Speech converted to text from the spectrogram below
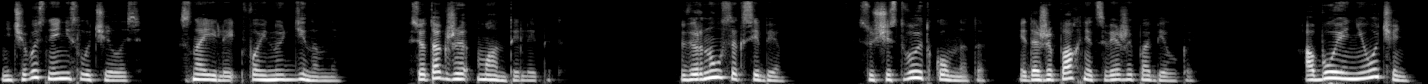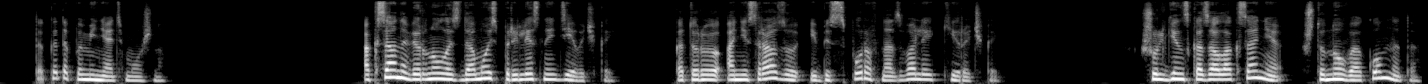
Ничего с ней не случилось, с Наилей Файнуддиновной. Все так же манты лепит. Вернулся к себе. Существует комната, и даже пахнет свежей побелкой. Обои не очень, так это поменять можно. Оксана вернулась домой с прелестной девочкой, которую они сразу и без споров назвали Кирочкой. Шульгин сказал Оксане, что новая комната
